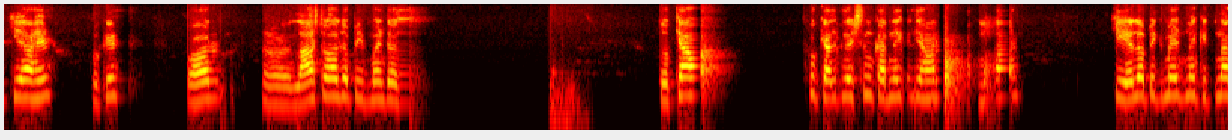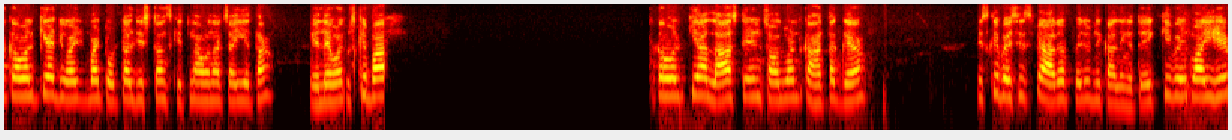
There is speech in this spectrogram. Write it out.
किया है ओके और लास्ट वाला जो पिगमेंट है तो क्या को कैलकुलेशन करने के लिए हमारे कि येलो पिगमेंट में कितना कवर किया डिवाइड बाय टोटल डिस्टेंस कितना होना चाहिए था? 11 उसके बाद कवर किया लास्ट एंड सॉल्वेंट कहाँ तक गया? इसके बेसिस पे आर एफ़ वैल्यू निकालेंगे। तो एक की वैल्यू आई है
